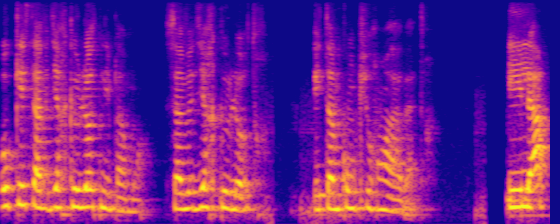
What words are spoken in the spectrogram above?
OK, ça veut dire que l'autre n'est pas moi. Ça veut dire que l'autre est un concurrent à abattre. Et là,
